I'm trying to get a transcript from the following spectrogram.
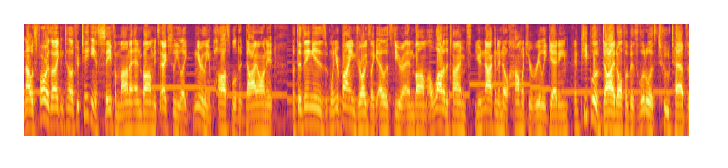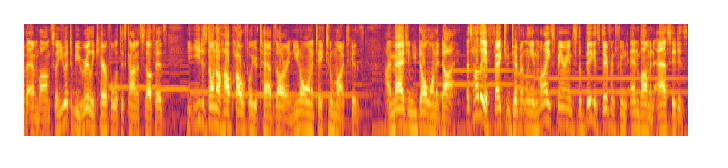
Now as far as I can tell, if you're taking a safe amount of N-Bomb, it's actually like nearly impossible to die on it, but the thing is, when you're buying drugs like LSD or N-Bomb, a lot of the times you're not going to know how much you're really getting. And people have died off of as little as two tabs of N-Bomb, so you have to be really careful with this kind of stuff as you just don't know how powerful your tabs are and you don't want to take too much because I imagine you don't want to die. That's how they affect you differently. In my experience, the biggest difference between N-Bomb and acid is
